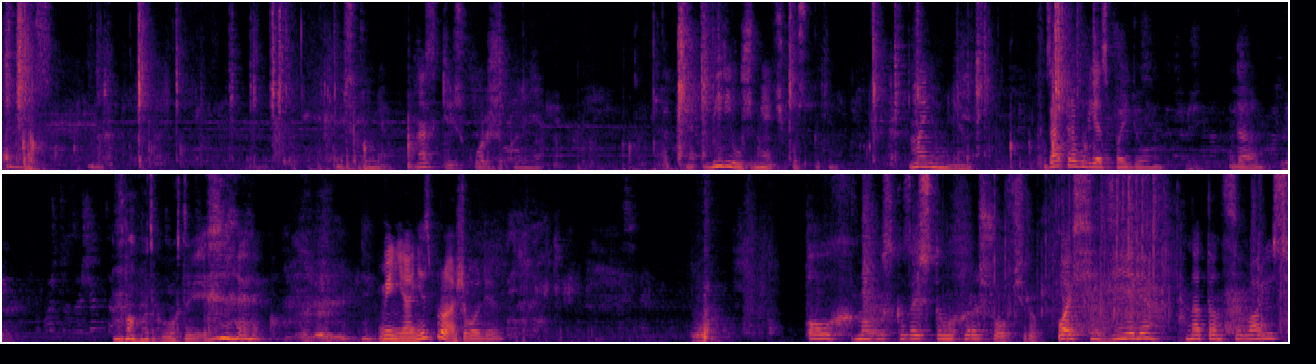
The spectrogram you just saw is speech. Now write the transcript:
принес? У меня носки с коржиками. Бери уже мяч, господи. Манюня. Завтра в лес пойдем. Да. Такой, ух ты. Меня не спрашивали. Могу сказать, что мы хорошо вчера посидели, натанцевались.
